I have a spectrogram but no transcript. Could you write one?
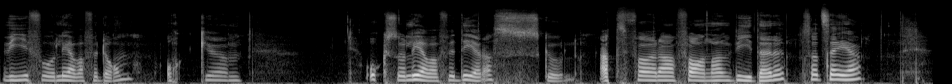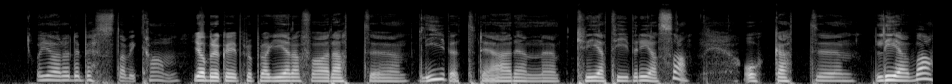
Vi får leva för dem och eh, också leva för deras skull. Att föra fanan vidare, så att säga och göra det bästa vi kan. Jag brukar ju propagera för att eh, livet, det är en eh, kreativ resa och att eh, leva,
